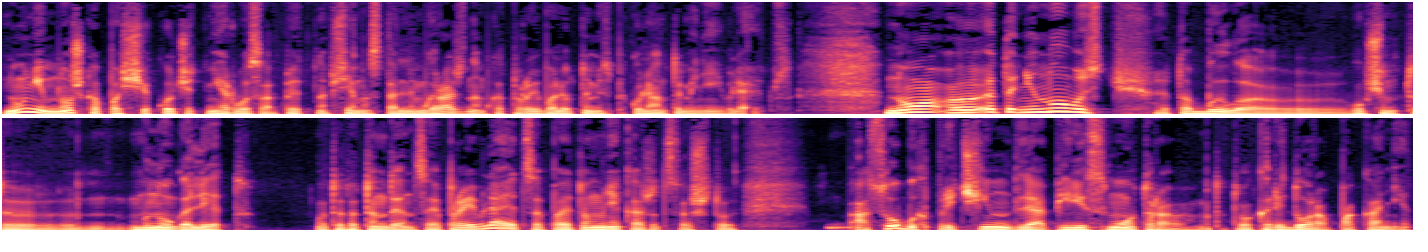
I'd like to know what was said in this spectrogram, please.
ну, немножко пощекочет нервы, соответственно, всем остальным гражданам, которые валютными спекулянтами не являются. Но э, это не новость, это было, в общем-то, много лет вот эта тенденция проявляется, поэтому мне кажется, что особых причин для пересмотра вот этого коридора пока нет.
